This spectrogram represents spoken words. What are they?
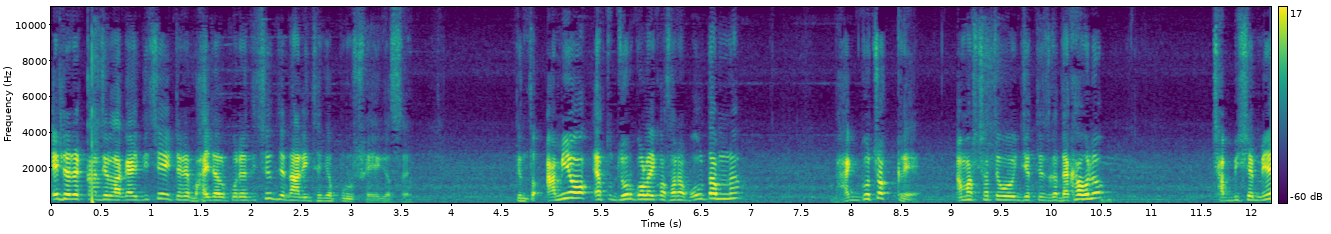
এটারে কাজে লাগাই দিছে, এটারে ভাইরাল করে দিছে যে নারী থেকে পুরুষ হয়ে গেছে। কিন্তু আমিও এত জোর গলায় কথাটা বলতাম না। ভাগ্যচক্রে আমার সাথে ওই যে তেজগা দেখা হলো, ছাব্বিশে মে,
